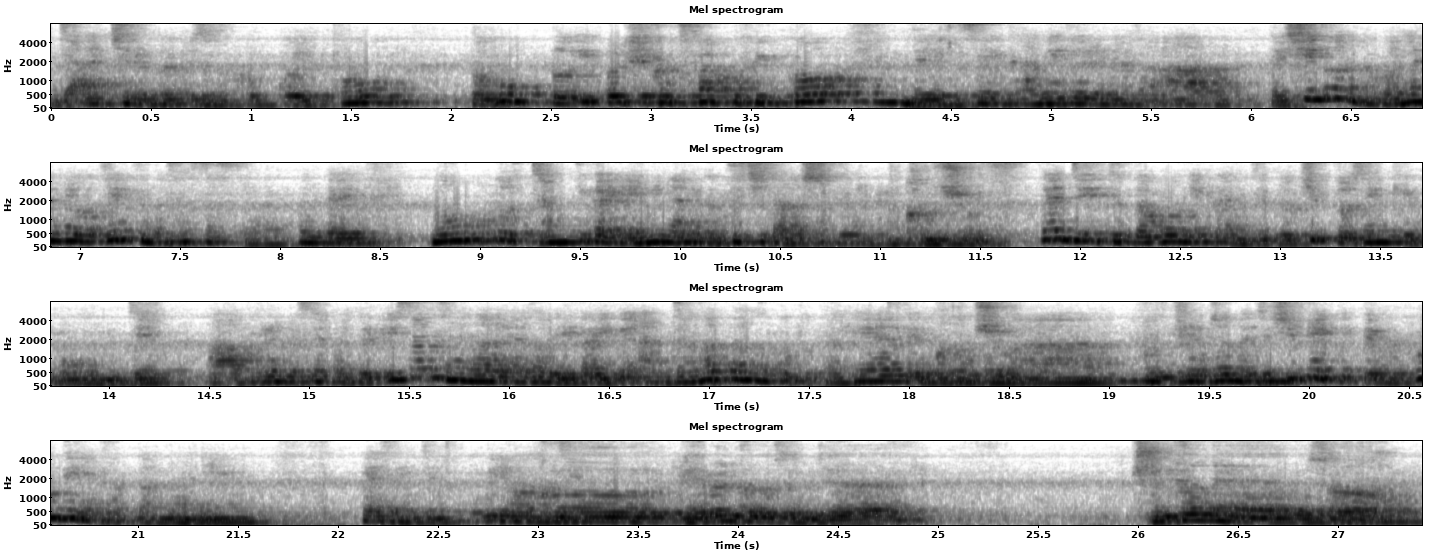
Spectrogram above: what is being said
이제 아치를 걸면서 걷고 있고 또 호흡도 입 벌리고 자고 있고 네, 선생님 강의 들으면서 아 그러니까 시도는 한번 하려고 테이프는 샀었어요. 근데 너무 또 장기가 예민하니까 붙이다가 시도를 그렇죠. 근데 이제 듣다 보니까 이제 또 팁도 생기고 이제 아 그러면 쌤들 일상생활에서 얘가 이게 안전하다는 것부터 해야 되는 그렇죠. 거구나. 왜냐면 저는 이제 실패했기 때문에 포기를 했었단 말이에요. 그래서 이제 오히려 그 예를 들어서 이제 주변에서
